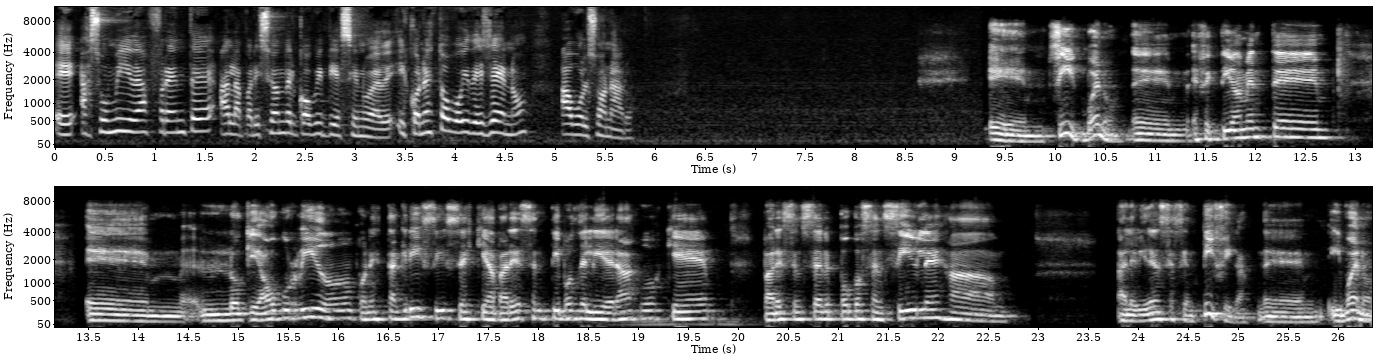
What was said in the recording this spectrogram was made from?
eh, asumida frente a la aparición del COVID-19. Y con esto voy de lleno a Bolsonaro. Eh, sí, bueno, eh, efectivamente Em, lo que ha ocurrido con esta crisis es que aparecen tipos de liderazgos que parecen ser poco sensibles a, la evidencia científica. Em, y bueno,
